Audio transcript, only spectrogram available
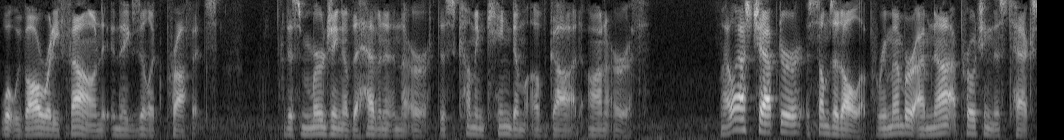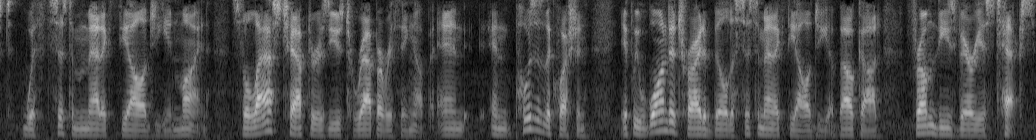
what we've already found in the exilic prophets. This merging of the heaven and the earth, this coming kingdom of God on earth. My last chapter sums it all up. Remember, I'm not approaching this text with systematic theology in mind. So the last chapter is used to wrap everything up and and poses the question if we wanted to try to build a systematic theology about God from these various texts,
